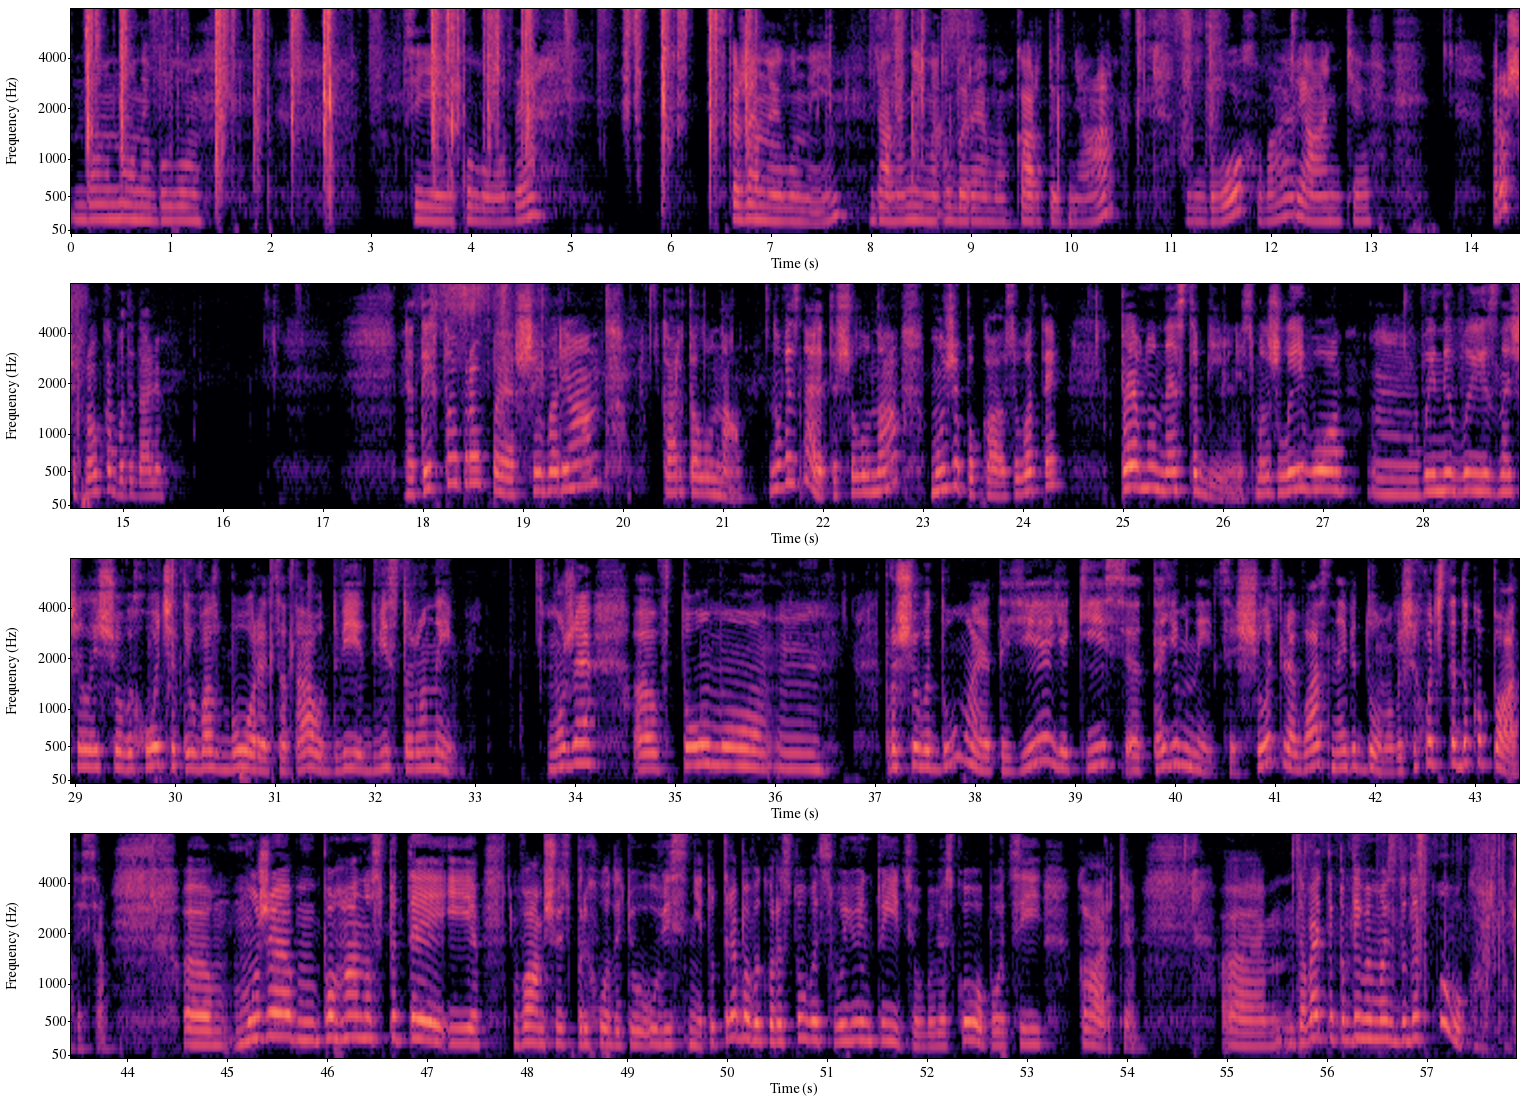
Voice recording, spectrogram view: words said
Давно не було цієї колоди скаженої луни. Да, на ній ми оберемо карту дня з двох варіантів. Розшифровка буде далі. Для тих, хто обрав перший варіант, карта Луна. Ну, ви знаєте, що Луна може показувати певну нестабільність. Можливо, ви не визначили, що ви хочете, і у вас бореться та, от дві, дві сторони. Може, е, в тому, про що ви думаєте, є якісь е, таємниці, щось для вас невідоме. Ви ще хочете докопатися. Е, Може, погано спите і вам щось приходить у, у вісні. Тут треба використовувати свою інтуїцію обов'язково по цій карті. Е, Давайте подивимось додаткову карту.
